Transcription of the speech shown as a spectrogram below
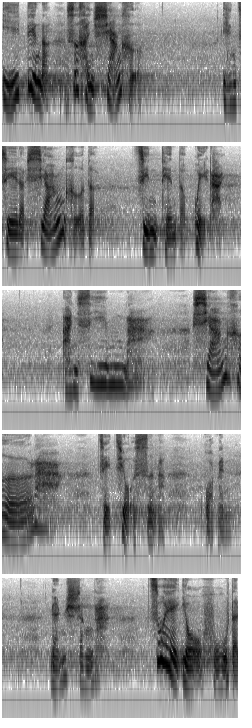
一定呢是很祥和，迎接了祥和的今天的未来，安心啦，祥和啦，这就是呢我们人生啊最有福的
